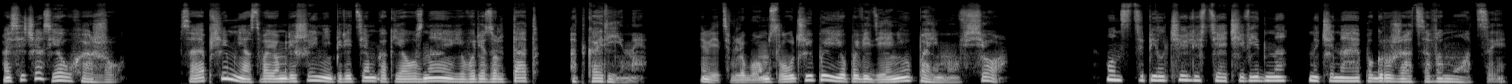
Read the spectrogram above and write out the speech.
А сейчас я ухожу. Сообщи мне о своем решении перед тем, как я узнаю его результат от Карины. Ведь в любом случае по ее поведению пойму все. Он сцепил челюсти, очевидно, начиная погружаться в эмоции,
